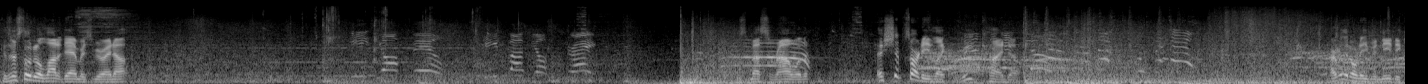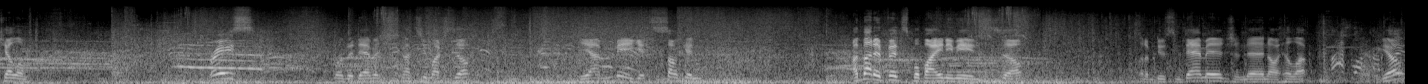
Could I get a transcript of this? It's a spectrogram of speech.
because they're still doing a lot of damage to me right now. Mess around with it. That ship's already like weak, kind of. I really don't even need to kill him. Brace! A little bit of damage, not too much though. Yeah, me may get sunken. I'm not invincible by any means, so let him do some damage, and then I'll heal up. There we go.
